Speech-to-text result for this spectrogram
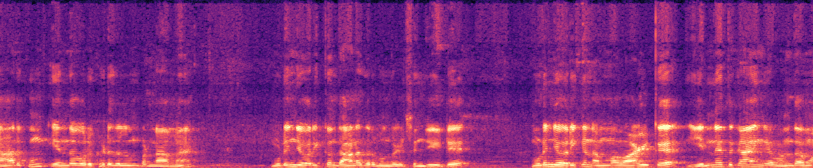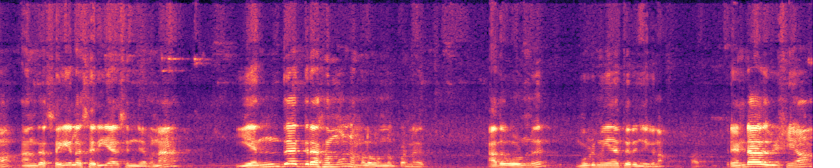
யாருக்கும் எந்த ஒரு கெடுதலும் பண்ணாமல் முடிஞ்ச வரைக்கும் தான தர்மங்கள் செஞ்சுக்கிட்டு முடிஞ்ச வரைக்கும் நம்ம வாழ்க்கை என்னத்துக்காக இங்கே வந்தோமோ அந்த செயலை சரியாக செஞ்சோம்னா எந்த கிரகமும் நம்மளை ஒன்றும் பண்ணாது. அதை ஒன்று முழுமையாக தெரிஞ்சுக்கணும். ரெண்டாவது விஷயம்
